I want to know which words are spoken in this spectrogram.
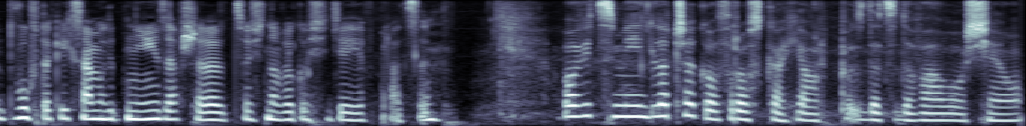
dwóch takich samych dni zawsze coś nowego się dzieje w pracy. Powiedz mi, dlaczego Troska Hjorp zdecydowało się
